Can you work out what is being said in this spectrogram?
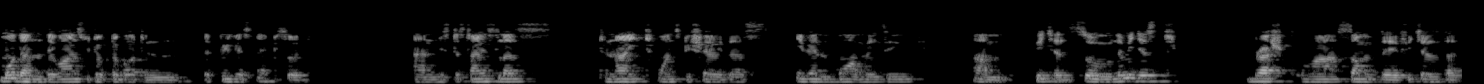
more than the ones we talked about in the previous episode. And Mr. Stanislaus tonight wants to share with us even more amazing um, features. So let me just brush over some of the features that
